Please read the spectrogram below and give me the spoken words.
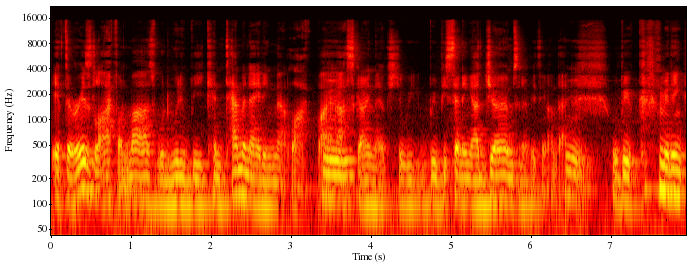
if there is life on Mars, would we be contaminating that life by Hmm. us going there? Should we, we be sending our germs and everything like that? Hmm. We'd be committing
